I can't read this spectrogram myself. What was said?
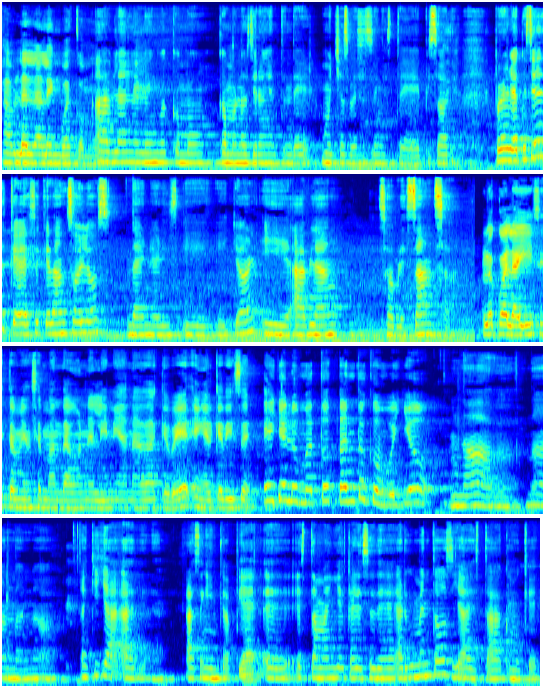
habla la lengua común? Hablan la lengua común, como nos dieron a entender muchas veces en este episodio. Pero la cuestión es que se quedan solos Daenerys y, y John y hablan sobre Sansa. Lo cual ahí sí también se manda una línea nada que ver en el que dice, ella lo mató tanto como yo. No, no, no, no. Aquí ya hacen hincapié, eh, esta man ya carece de argumentos, ya está como que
